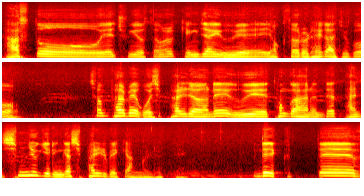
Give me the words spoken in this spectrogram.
하수도의 중요성을 굉장히 의회에 역설을 해가지고 1858년에 의회에 통과하는데 단 16일인가 18일밖에 안 걸렸대. 근데 그때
